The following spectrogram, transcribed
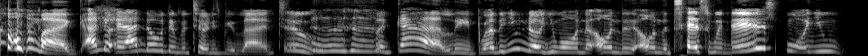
Oh my! I know, and I know them attorneys be lying too. Mhm. But golly, brother, you know you on the on the on the test with this. Want you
